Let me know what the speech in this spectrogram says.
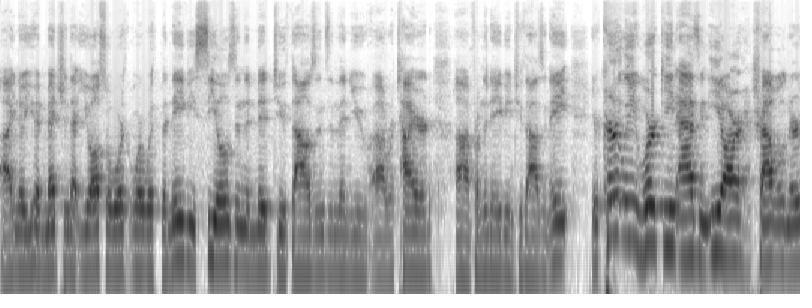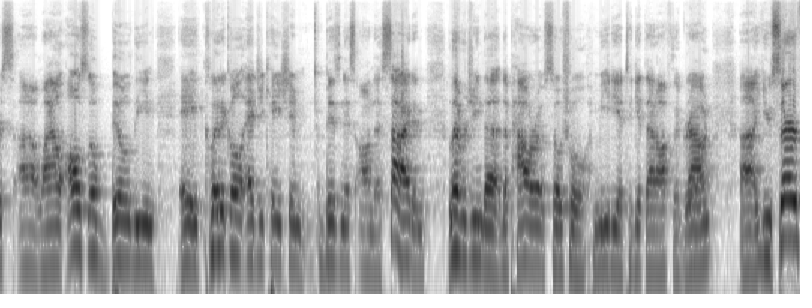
Uh, I know you had mentioned that you also were, were with the Navy SEALs in the mid 2000s, and then you uh, retired from the Navy in 2008. You're currently working as an ER travel nurse while also building a clinical education business on the side and leveraging the, the power of social media to get that off the ground. Uh, you surf.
